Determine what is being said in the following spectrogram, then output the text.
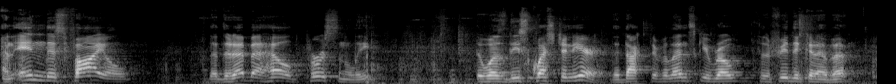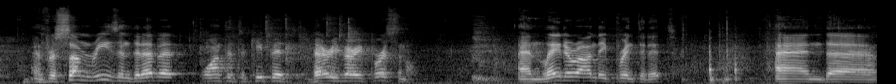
and in this file that the Rebbe held personally, there was this questionnaire that Dr. Vilensky wrote to the Frierdiker Rebbe, and for some reason the Rebbe wanted to keep it very, very personal. And later on they printed it, and uh,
